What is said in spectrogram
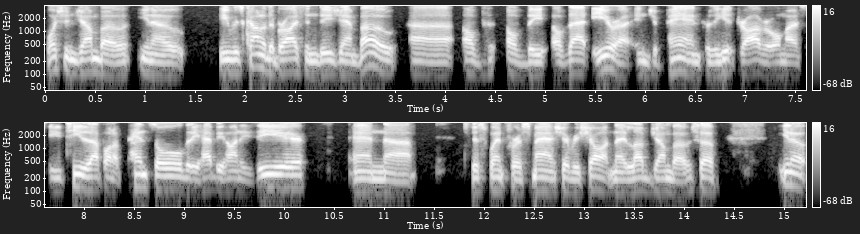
watching Jumbo. You know, he was kind of the Bryson DeChambeau uh, of of the of that era in Japan because he hit driver almost. He teed it up on a pencil that he had behind his ear, and uh, just went for a smash every shot. And they love Jumbo. So, you know,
